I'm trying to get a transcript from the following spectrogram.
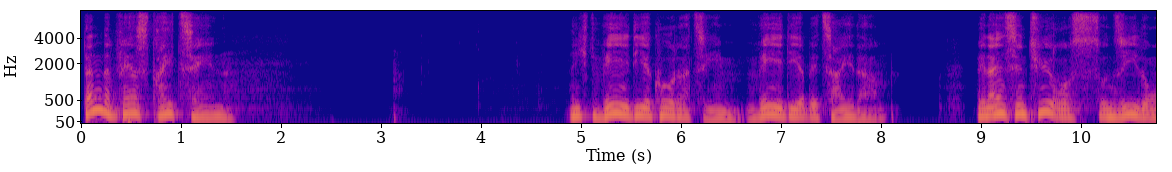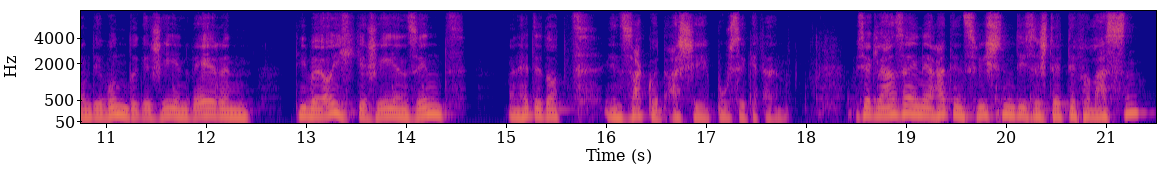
Dann der Vers 13. Nicht weh dir, Korazim, weh dir, Bethsaida. Wenn einst in Tyros und Sidon die Wunder geschehen wären, die bei euch geschehen sind, man hätte dort in Sack und Asche Buße getan. Muss ja klar sein, er hat inzwischen diese Städte verlassen.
